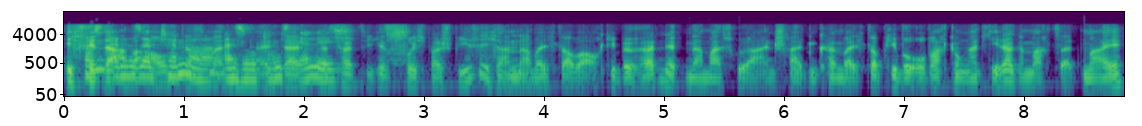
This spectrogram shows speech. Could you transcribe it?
ich fast Ende September. Auch, man, also ganz da, ehrlich. Das hört sich jetzt furchtbar spießig an, aber ich glaube auch die Behörden hätten da mal früher einschreiten können, weil ich glaube, die Beobachtung hat jeder gemacht seit Mai,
